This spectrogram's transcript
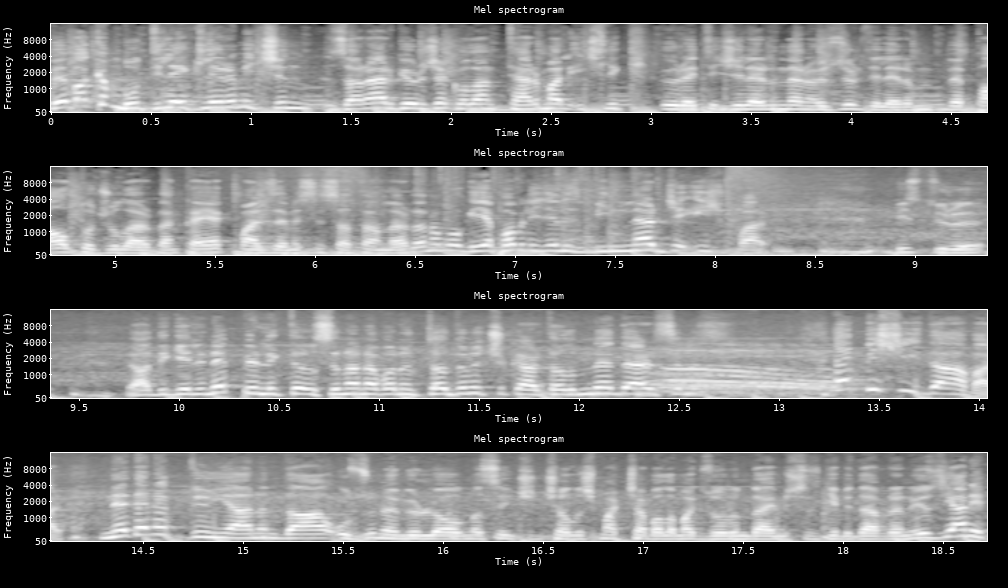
Ve bakın bu dileklerim için zarar görecek olan termal içlik üreticilerinden özür dilerim. Ve paltoculardan, kayak malzemesi satanlardan ama yapabileceğiniz binlerce iş var. Bir sürü. Hadi gelin hep birlikte ısınan havanın tadını çıkartalım ne dersiniz? Hem bir şey daha var. Neden hep dünyanın daha uzun ömürlü olması için çalışmak, çabalamak zorundaymışız gibi davranıyoruz? Yani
